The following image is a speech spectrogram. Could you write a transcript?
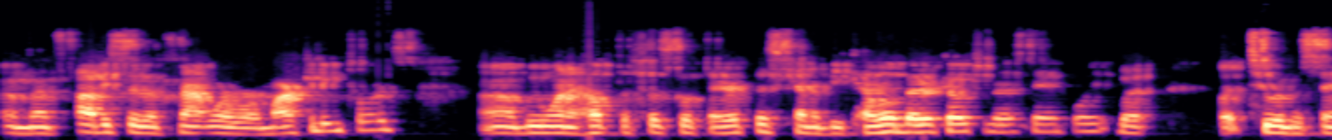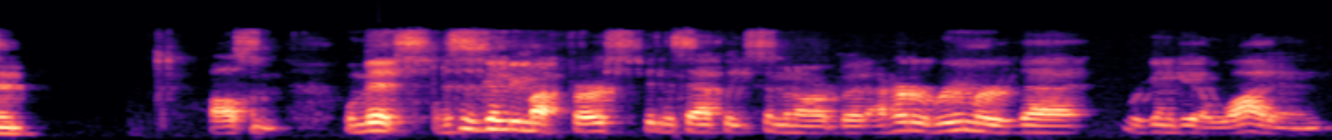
and that's obviously that's not where we're marketing towards. Um, we want to help the physical therapist kind of become a better coach in that standpoint, but but two in the same. Awesome. Well, Mitch, this is going to be my first fitness athlete seminar, but I heard a rumor that we're going to get a WOD in.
